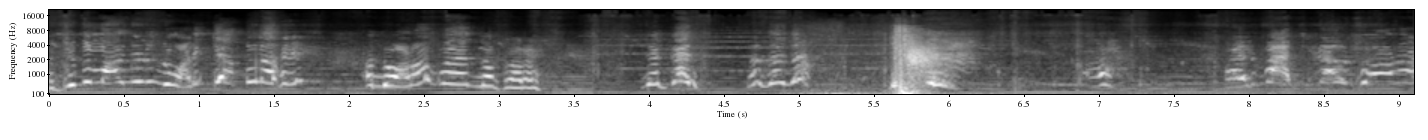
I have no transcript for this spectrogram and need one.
હજી તો મારી બેટી દોડી ક્યાં તો નહીં આ દોડવા પ્રયત્ન કરે. જે કર જા જા હાલ પાછી કાઉ છોડો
